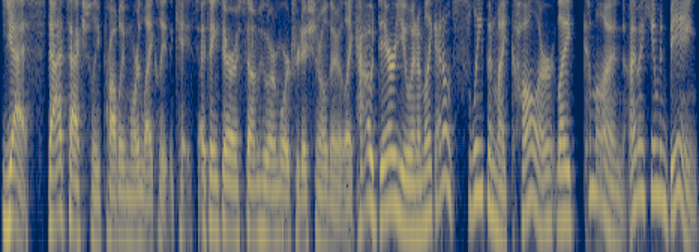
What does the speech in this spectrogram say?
Yes, that's actually probably more likely the case. I think there are some who are more traditional. They're like, "How dare you?" And I'm like, "I don't sleep in my collar. Like, come on. I'm a human being."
